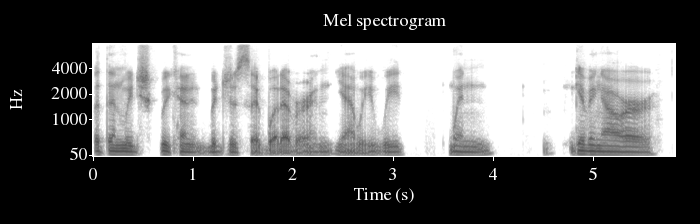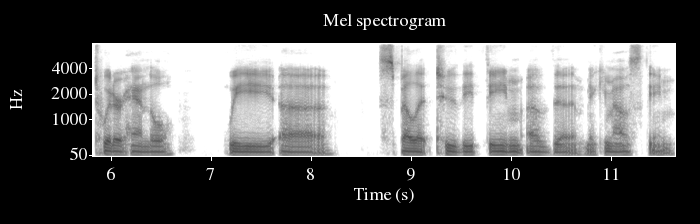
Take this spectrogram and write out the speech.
but then we we kind of we just said whatever, and yeah, we we when giving our Twitter handle, we uh spell it to the theme of the Mickey Mouse theme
